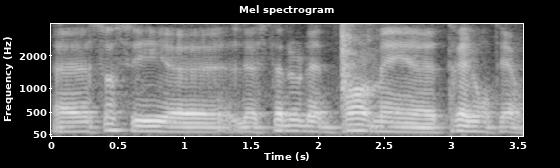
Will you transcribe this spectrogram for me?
ça, c'est le Standard Poor's, mais très long terme.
